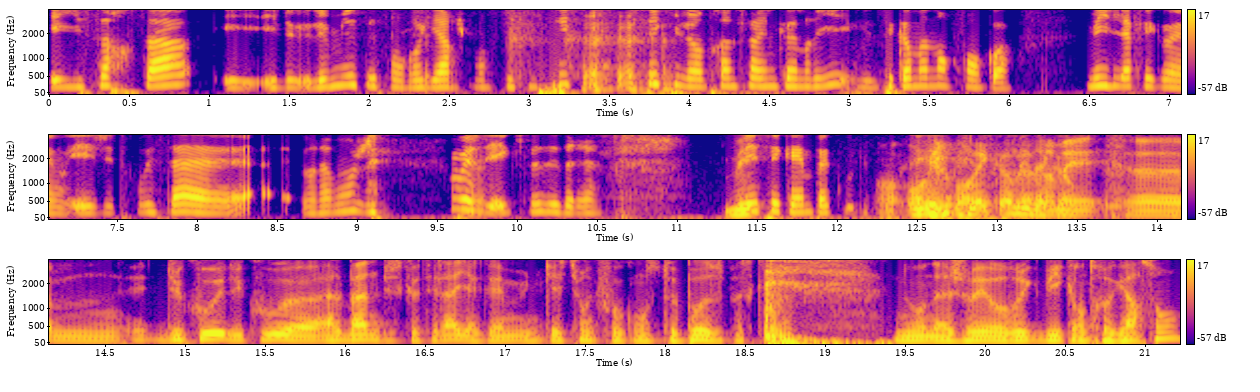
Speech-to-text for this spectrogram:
Et il sort ça, et, le, mieux, c'est son regard. Je pense qu'il sait qu'il est en train de faire une connerie, mais c'est comme un enfant, quoi. Mais il l'a fait quand même. Et j'ai trouvé ça euh, vraiment. Moi, j'ai explosé de rire. Mais, c'est quand même pas cool. On, on, quand même. mais, euh, du coup, du coup, euh, Alban, puisque tu es là, il y a quand même une question qu'il faut qu'on se te pose parce que nous, on a joué au rugby qu'entre garçons.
